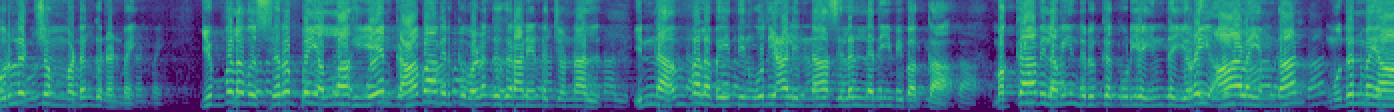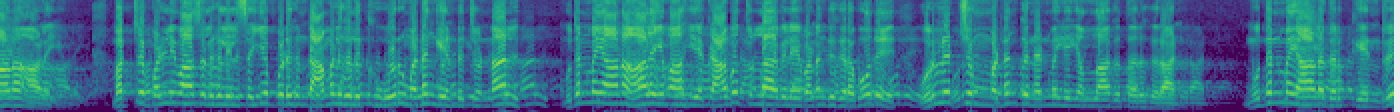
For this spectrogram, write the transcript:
ஒரு லட்சம் மடங்கு நன்மை. இவ்வளவு சிறப்பை அல்லாஹ் ஏன் காபாவிற்கு வழங்குகிறான் என்று சொன்னால் இந்த அவ்வள பைத்தின் உதியாலின் நாசிலல்லதி பக்கா மக்காவில் அமைந்திருக்கக்கூடிய இந்த இறை ஆலயம் தான் முதன்மையான ஆலயம். மற்ற பள்ளிவாசல்களில் செய்யப்படுகின்ற அமல்களுக்கு ஒரு மடங்கு என்று சொன்னால் முதன்மையான ஆலயமாகிய காபத்துல்லாவிலே வணங்குகிற போது ஒரு லட்சம் மடங்கு நன்மையை அல்லாஹ் தருகிறான். முதன்மையானதற்கு என்று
